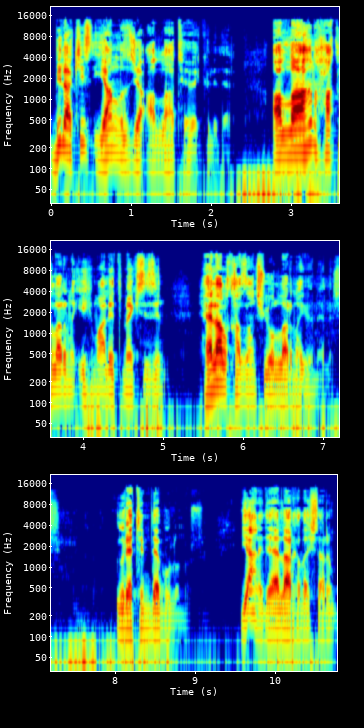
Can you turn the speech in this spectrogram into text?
Bilakis yalnızca Allah'a tevekkül eder. Allah'ın haklarını ihmal etmeksizin helal kazanç yollarına yönelir. Üretimde bulunur. Yani değerli arkadaşlarım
